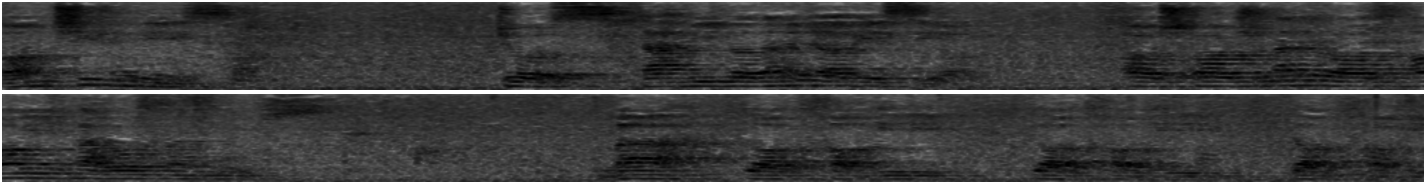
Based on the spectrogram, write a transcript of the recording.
آن چیزی نیست جز تحویل دادن جعبه سیاه. آشکار شدن رازهای پرواز منبوس و دادخواهی دادخواهی دادخواهی.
